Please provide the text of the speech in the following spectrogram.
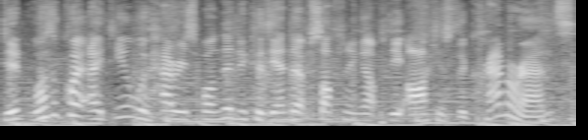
did, wasn't quite ideal with how he responded because he ended up softening up the Arceus of the Cramorant,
